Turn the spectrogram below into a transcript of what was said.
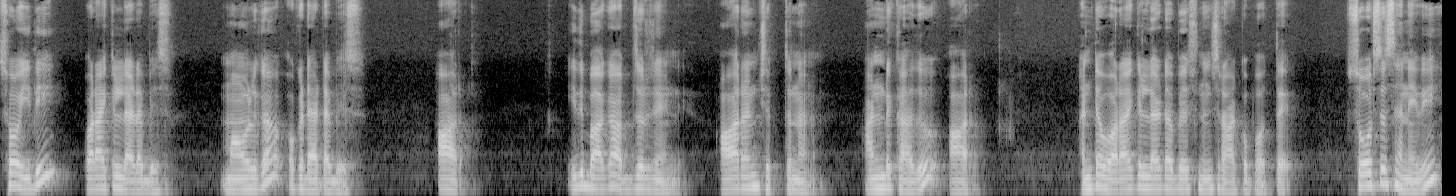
సో ఇది ఒరాకిల్ డేటాబేస్. మామూలుగా ఒక డేటాబేస్. ఆర్ ఇది బాగా అబ్జర్వ్ చేయండి. ఆర్ అని చెప్తున్నాను. అండ్ కాదు ఆర్ అంటే ఒరాకిల్ డేటాబేస్ నుంచి రాకపోతే సోర్సెస్ అనేవి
